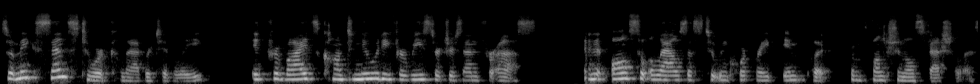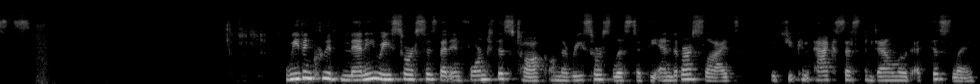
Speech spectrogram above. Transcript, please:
So it makes sense to work collaboratively it provides continuity for researchers and for us. And it also allows us to incorporate input from functional specialists. We've included many resources that informed this talk on the resource list at the end of our slides, which you can access and download at this link.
